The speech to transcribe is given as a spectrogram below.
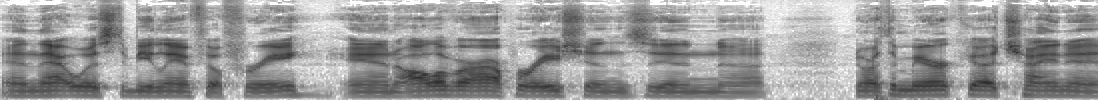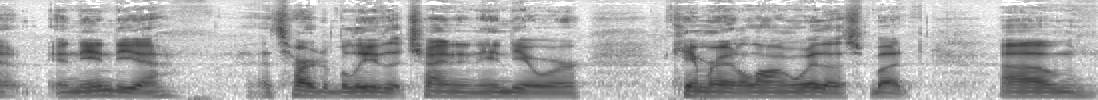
and that was to be landfill free. And all of our operations in uh, North America, China, and India. It's hard to believe that China and India were came right along with us. But um,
